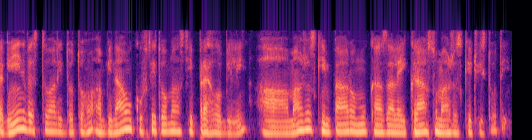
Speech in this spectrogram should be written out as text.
tak neinvestovali do toho, aby náuku v tejto oblasti prehlbili a manželským párom ukázali aj krásu manželskej čistoty.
